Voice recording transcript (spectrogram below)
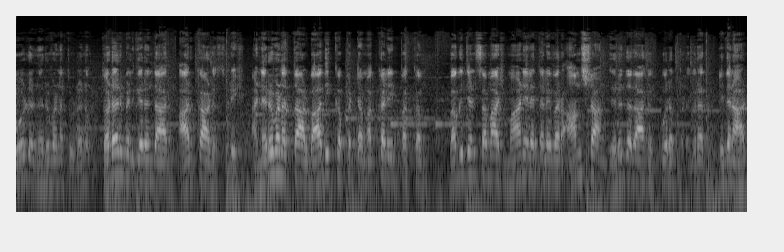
கோல்டு நிறுவனத்துடனும் தொடர்பில் இருந்தார் ஆற்காடு சுரேஷ். அந்நிறுவனத்தால் பாதிக்கப்பட்ட மக்களின் பக்கம் பகுஜன் சமாஜ் மாநில தலைவர் ஆம்ஸ்ட்ராங் இருந்ததாக கூறப்படுகிறது. இதனால்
